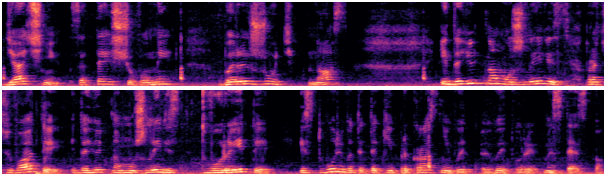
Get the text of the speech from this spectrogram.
вдячні за те, що вони бережуть нас і дають нам можливість працювати, і дають нам можливість творити і створювати такі прекрасні витвори мистецтва.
